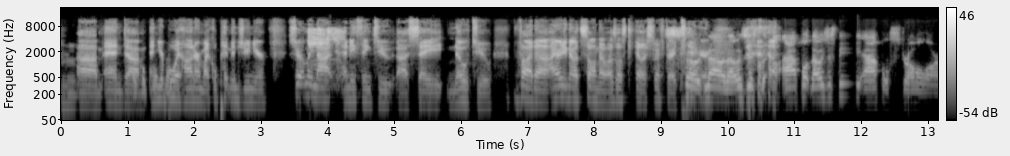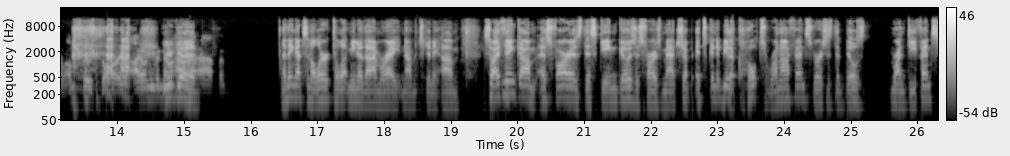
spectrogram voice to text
mm-hmm. um, and um, and your boy Hunter, Michael Pittman Jr. Certainly not anything to uh, say no to, but uh, I already know it's all no. That was Taylor Swift right so, there. No, that was just Apple. That was just the Apple Strum alarm. I'm so sorry. I don't even know You're how good. that happened. I think that's an alert to let me know that I'm right. No, I'm just kidding. Um, so I think um, as far as this game goes, as far as matchup, it's going to be the Colts run offense versus the Bills run defense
